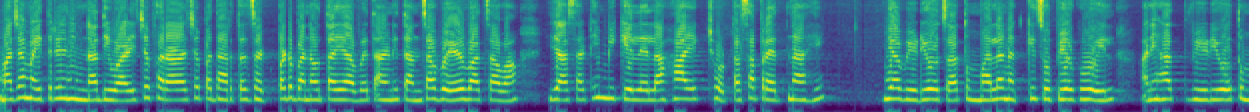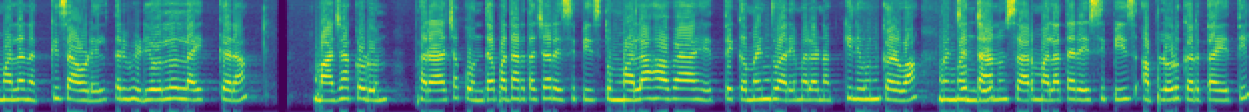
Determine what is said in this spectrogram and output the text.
माझ्या मैत्रिणींना दिवाळीचे फराळाचे पदार्थ झटपट बनवता यावेत आणि त्यांचा वेळ वाचावा यासाठी मी केलेला हा एक छोटासा प्रयत्न आहे. या व्हिडिओचा तुम्हाला नक्कीच उपयोग होईल आणि हा व्हिडिओ तुम्हाला नक्कीच आवडेल तर व्हिडिओला लाईक करा. माझ्याकडून फराळाच्या कोणत्या पदार्थाच्या रेसिपीज तुम्हाला हव्या आहेत ते कमेंटद्वारे मला नक्की लिहून कळवा. म्हणजे, म्हणजे? त्यानुसार मला त्या रेसिपीज अपलोड करता येतील.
